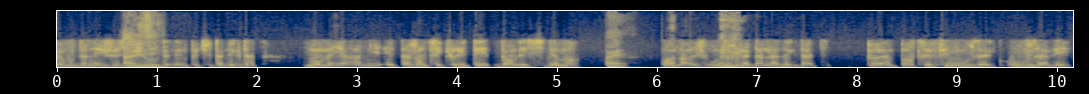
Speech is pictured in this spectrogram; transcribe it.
vais vous, je donner juste, je vais vous donner une petite anecdote. Mon meilleur ami est agent de sécurité dans les cinémas. Ouais. Voilà, je vous, je vous la donne l'anecdote. Peu importe le film où vous, êtes- où vous allez,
